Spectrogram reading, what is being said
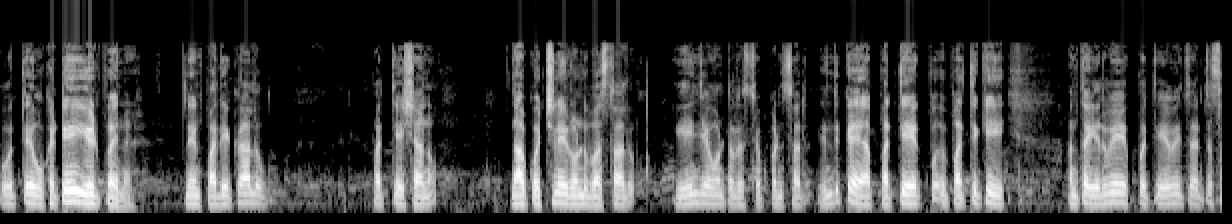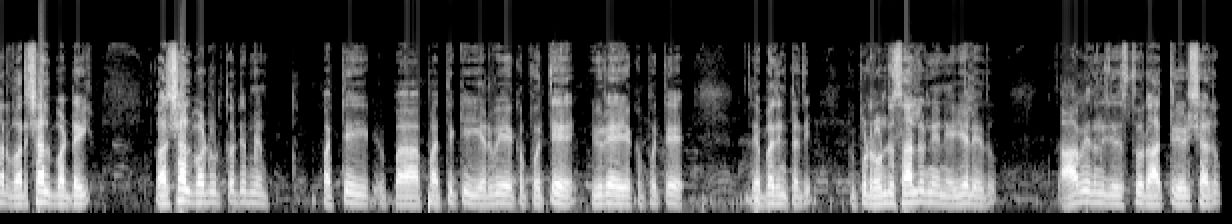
పోతే ఒకటే ఏడుపైన నేను పది ఎకరాలు పత్తి వేసాను నాకు వచ్చినాయి రెండు బస్తాలు. ఏం చేయమంటారు చెప్పండి సార్. ఎందుకే ఆ పత్తి పత్తికి అంత ఎరువు వేయకపోతే ఏమవుతుందంటే సార్ వర్షాలు పడ్డాయి. వర్షాలు పడుతో మేము పత్తి ప- పత్తికి ఎరువు వేయకపోతే యూరియా వేయకపోతే దెబ్బతింటుంది. ఇప్పుడు రెండు సార్లు నేను వేయలేదు. ఆవేదన చేస్తూ రాత్రి ఏడ్చాడు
